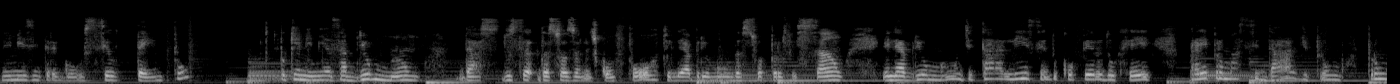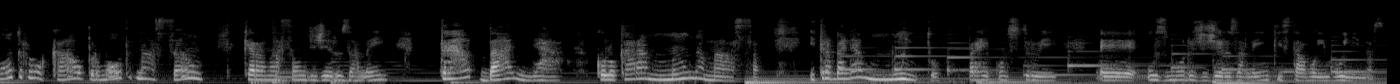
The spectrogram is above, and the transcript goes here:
Neemias entregou o seu tempo, porque Neemias abriu mão da, do, da sua zona de conforto, ele abriu mão da sua profissão, ele abriu mão de estar ali sendo copeiro do rei para ir para uma cidade, para um, um outro local, para uma outra nação, que era a nação de Jerusalém, trabalhar, colocar a mão na massa e trabalhar muito para reconstruir é, os muros de Jerusalém que estavam em ruínas.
